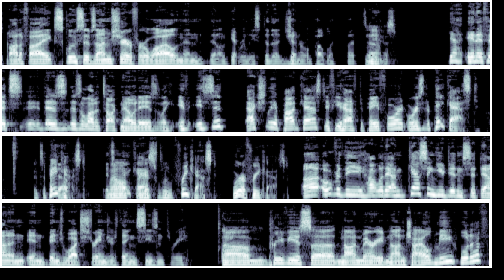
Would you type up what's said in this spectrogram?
Spotify exclusives, I'm sure, for a while, and then then it'll get released to the general public. But uh, yes. yeah, and if it's uh, there's there's a lot of talk nowadays, like if is it actually a podcast if you have to pay for it, or is it a paycast? It's a paycast. It's well, a paycast. I guess we're free cast. We're a free cast. Uh, over the holiday, I'm guessing you didn't sit down and, and binge watch Stranger Things season three. Um, previous uh, non-married, non-child me would have.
